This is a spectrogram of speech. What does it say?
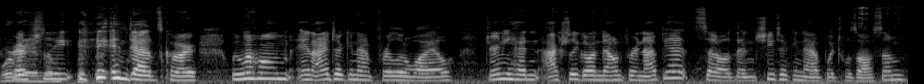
We're, We're actually in dad's car. We went home and I took a nap for a little while. Journey hadn't actually gone down for a nap yet, so then she took a nap, which was awesome.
